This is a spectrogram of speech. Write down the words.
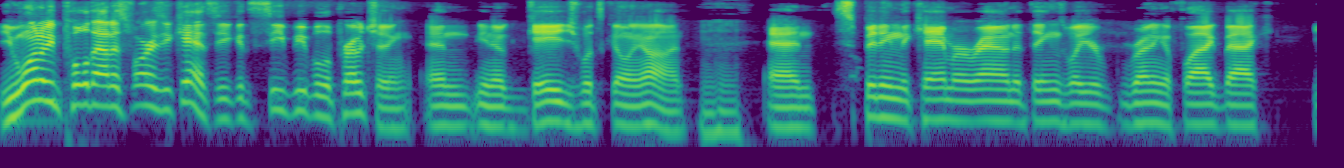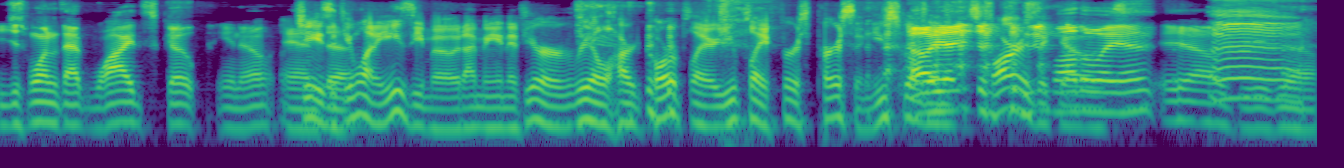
you want to be pulled out as far as you can so you can see people approaching and you know gauge what's going on. Mhm. And spinning the camera around at things while you're running a flag back, you just wanted that wide scope, you know. And, Jeez, uh, if you want easy mode, I mean, if you're a real hardcore player, you play first person. You scroll Oh down yeah, you as just far as zoom it all the way in. Yeah. Oh, geez, no.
